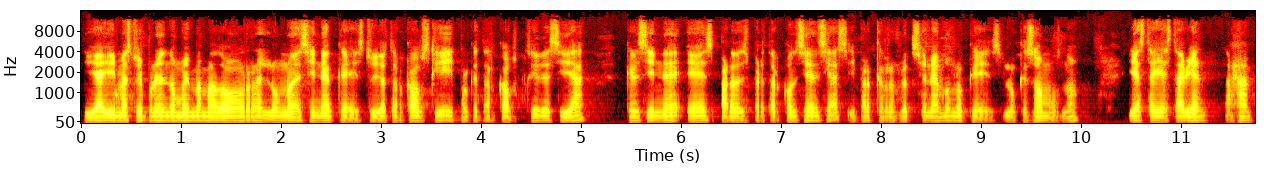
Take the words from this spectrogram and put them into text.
Y ahí me estoy poniendo muy mamador, el alumno de cine que estudió Tarkovsky, porque Tarkovsky decía que el cine es para despertar conciencias y para que reflexionemos lo que es, lo que somos, ¿no? Y hasta ahí está bien, ajá.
